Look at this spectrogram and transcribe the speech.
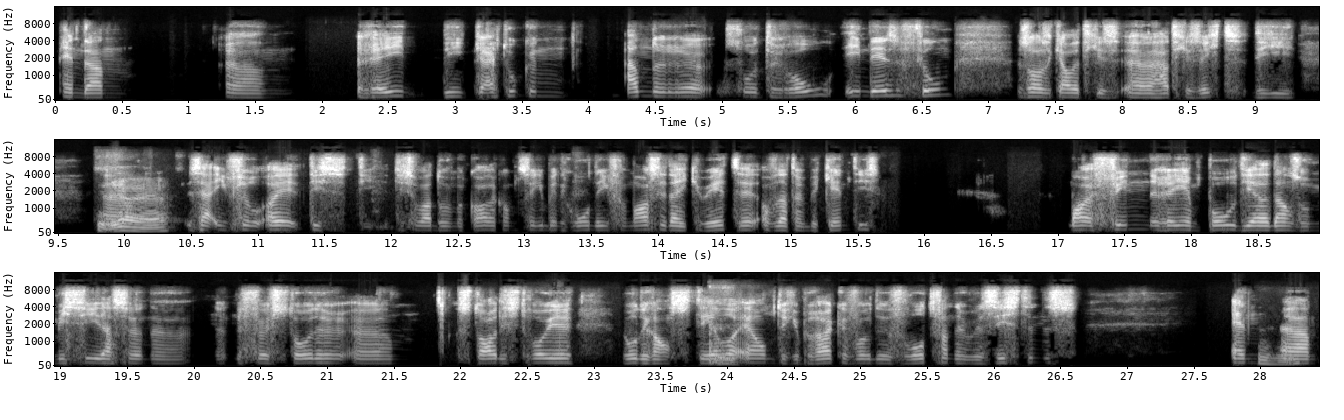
en dan um, Ray, die krijgt ook een andere soort rol in deze film. Zoals ik al had, gez uh, had gezegd, die uh, ja, ja. zij het, is, die, het is wat door elkaar dat ik het zeggen ben, gewoon de informatie dat ik weet, hè, of dat er bekend is. Maar Finn, Ray en Poe, die hadden dan zo'n missie dat ze een, een First Order uh, Star Destroyer wilden gaan stelen hè, om te gebruiken voor de vloot van de Resistance. En mm -hmm.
